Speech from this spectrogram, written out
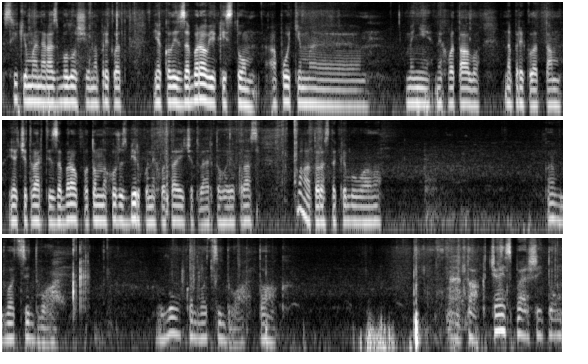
Скільки в мене раз було, що, наприклад, я колись забирав якийсь том, а потім е, мені не хватало, наприклад, там я четвертий забрав, потім знаходжу збірку, не вистачає четвертого якраз. Багато раз таке бувало. Кав 22. Ловка 22. Так. Е, Так, чайс перший том.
